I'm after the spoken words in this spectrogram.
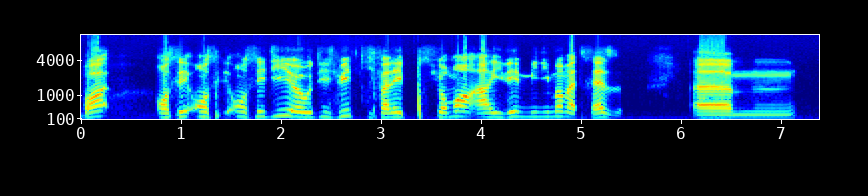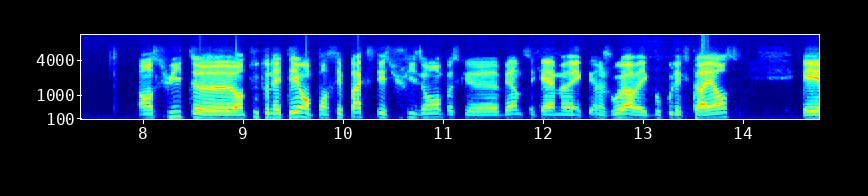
Bon, On s'est dit euh, au 18 qu'il fallait sûrement arriver minimum à 13. Euh, Ensuite, euh, en toute honnêteté, on pensait pas que c'était suffisant parce que Berne c'est quand même avec un joueur avec beaucoup d'expérience et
